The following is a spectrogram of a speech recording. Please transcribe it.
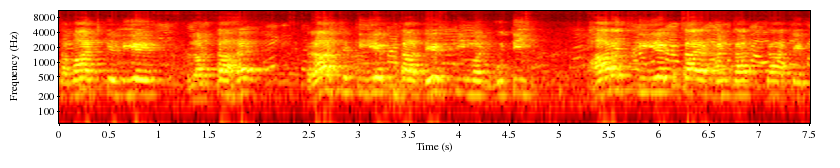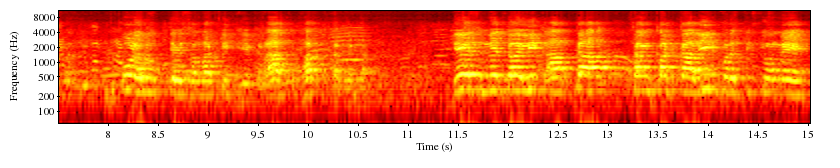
समाज के लिए लड़ता है। राष्ट्र की एकता, देश की मजबूती भारत की एकता अखंडता के प्रति पूर्ण रूप से समर्पित एक राष्ट्रभक्त संगठन देश में दैविक आपदा, संकटकालीन परिस्थितियों में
